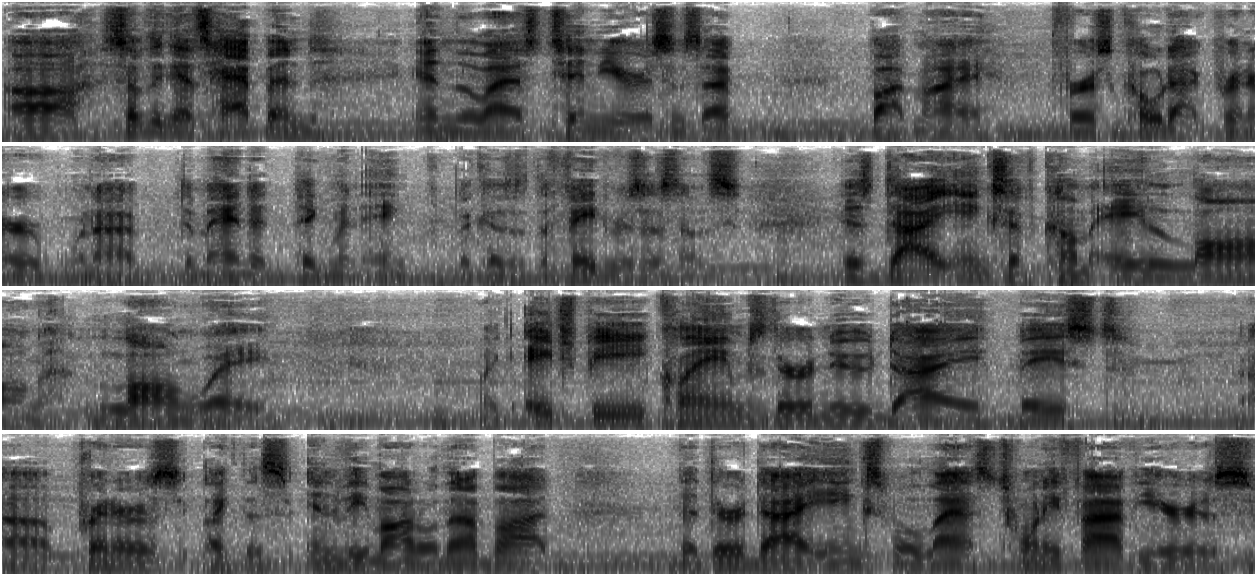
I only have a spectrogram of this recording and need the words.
Uh, something that's happened in the last 10 years since I bought my first Kodak printer when I demanded pigment ink because of the fade resistance is dye inks have come a long, long way. Like HP claims their new dye based uh, printers, like this Envy model that I bought, that their dye inks will last 25 years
